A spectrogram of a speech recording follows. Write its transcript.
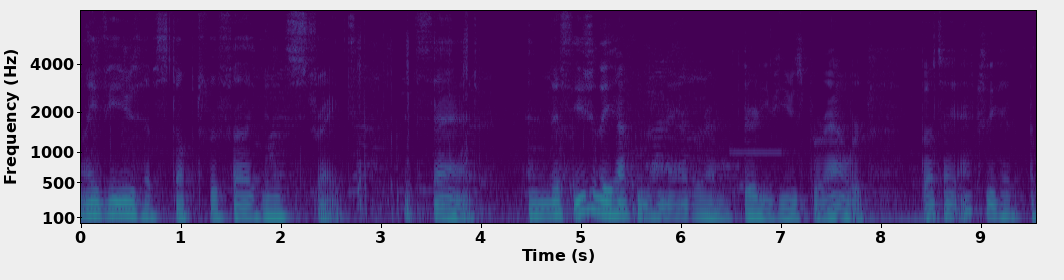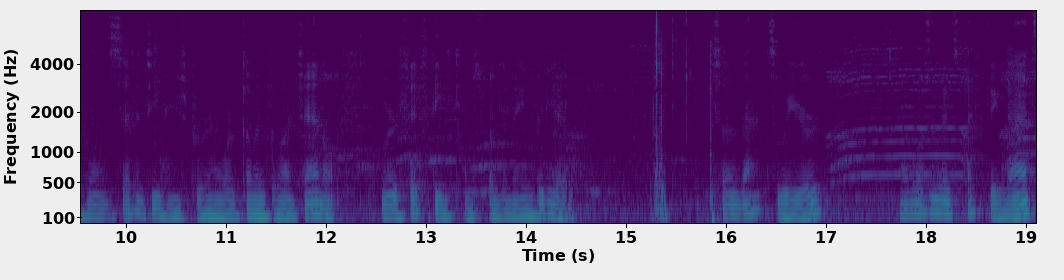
My views have stopped for 5 minutes straight. It's sad. And this usually happens when I have around 30 views per hour, but I actually have around 70 views per hour coming from my channel, where 50 comes from the main video. So that's weird. I wasn't expecting that.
